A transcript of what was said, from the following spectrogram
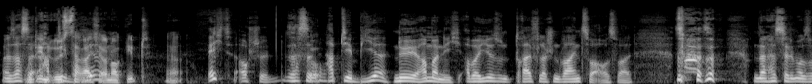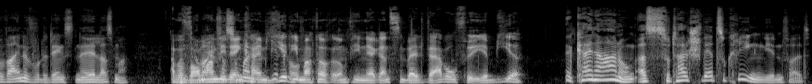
dann sagst Und du, in Österreich Bier? auch noch gibt. Ja. Echt? Auch schön. Sagst du, So. habt ihr Bier? Nee, haben wir nicht. Aber hier sind drei Flaschen Wein zur Auswahl. So, so. Und dann hast du halt immer so Weine, wo du denkst, nee, lass mal. Aber warum haben die denn kein Bier? Die kaufen. machen doch irgendwie in der ganzen Welt Werbung für ihr Bier. Äh, Keine Ahnung. Also es ist total schwer zu kriegen, jedenfalls.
